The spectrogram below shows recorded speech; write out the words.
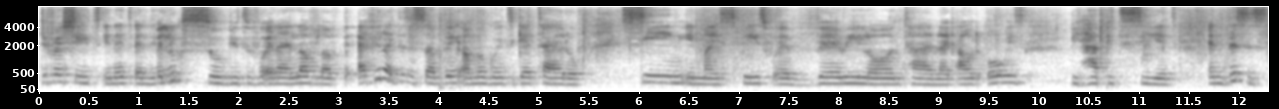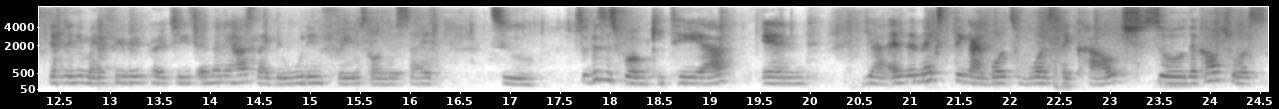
different shades in it. And it looks so beautiful and i love love i feel like this is something i'm not going to get tired of seeing in my space for a very long time. Like i would always be happy to see it. And this is definitely my favorite purchase. And then it has like the wooden frames on the side too. So this is from kitea. And yeah and the next thing i bought was the couch. So the couch was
